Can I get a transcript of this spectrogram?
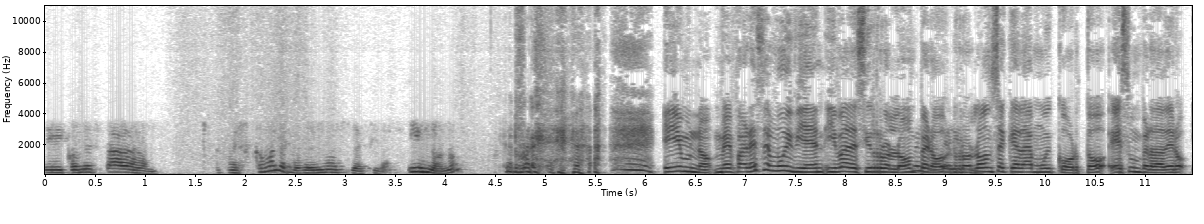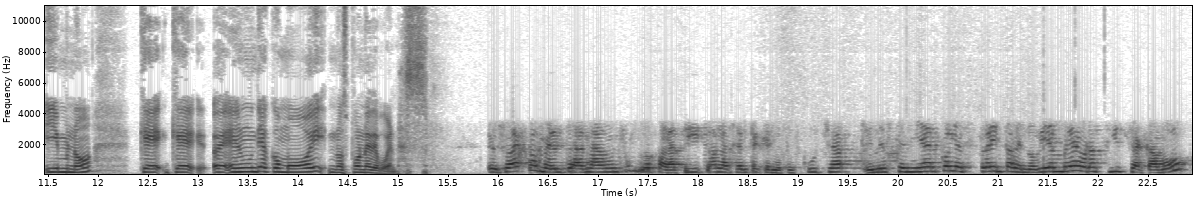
eh, con esta, pues, ¿cómo le podemos decir? Himno, ¿no? himno, me parece muy bien. Iba a decir Rolón, pero Rolón se queda muy corto. Es un verdadero himno que, que en un día como hoy nos pone de buenas. Exactamente, Ana, un saludo para ti y toda la gente que nos escucha en este miércoles 30 de noviembre. Ahora sí se acabó,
